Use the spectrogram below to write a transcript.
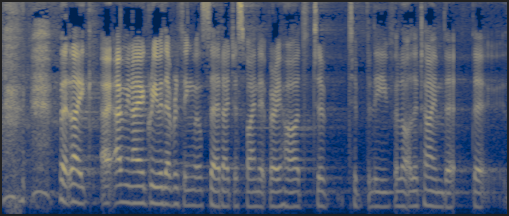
but like, I, I, mean, I agree with everything Will said. I just find it very hard to to believe a lot of the time that that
